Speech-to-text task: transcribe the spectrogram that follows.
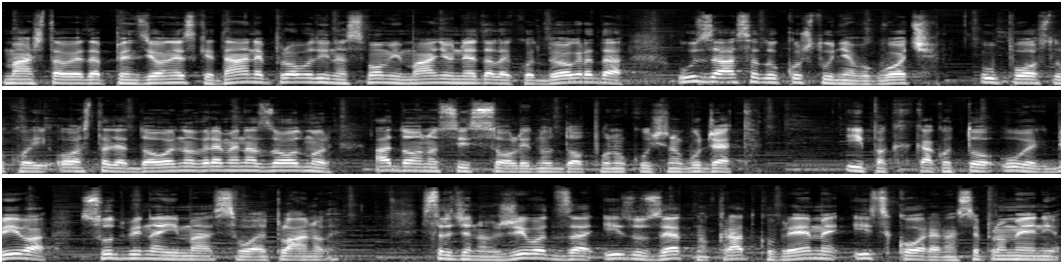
Maštao je da penzionerske dane provodi na svom imanju nedaleko od Beograda u zasadu koštunjavog voća, u poslu koji ostavlja dovoljno vremena za odmor, a donosi solidnu dopunu kućnog budžeta. Ipak, kako to uvek biva, sudbina ima svoje planove – Srđanov život za izuzetno kratko vreme iz korena se promenio.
